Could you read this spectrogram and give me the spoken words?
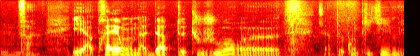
Mhm. Enfin, et après, on adapte toujours. Euh, c'est un peu compliqué, mais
